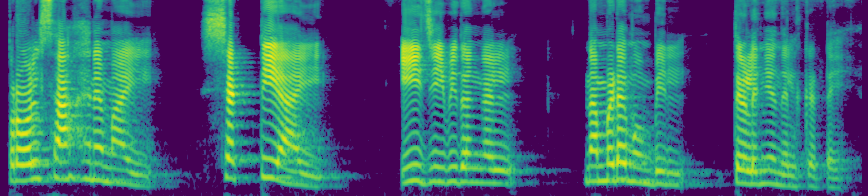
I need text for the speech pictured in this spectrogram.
പ്രോത്സാഹനമായി ശക്തിയായി ഈ ജീവിതങ്ങൾ നമ്മുടെ മുമ്പിൽ തെളിഞ്ഞു നിൽക്കട്ടെ.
